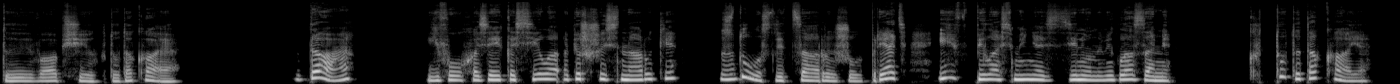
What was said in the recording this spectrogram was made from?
«Ты вообще кто такая?» «Да». Его хозяйка села, опершись на руки, сдула с лица рыжую прядь и впилась меня с зелеными глазами. «Кто ты такая?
